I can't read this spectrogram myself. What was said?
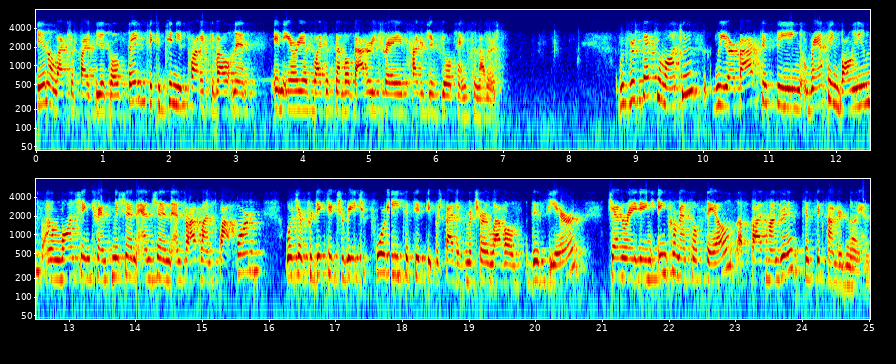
in electrified vehicles, thanks to continued product development in areas like assembled battery trays, hydrogen fuel tanks, and others. With respect to launches, we are back to seeing ramping volumes on launching transmission, engine, and driveline platforms, which are predicted to reach 40%-50% of mature levels this year, generating incremental sales of 500 million-600 million.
